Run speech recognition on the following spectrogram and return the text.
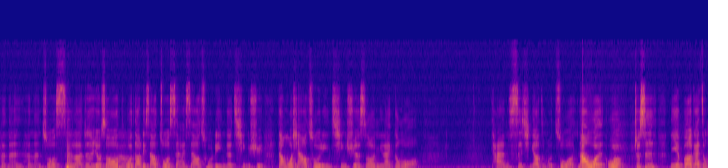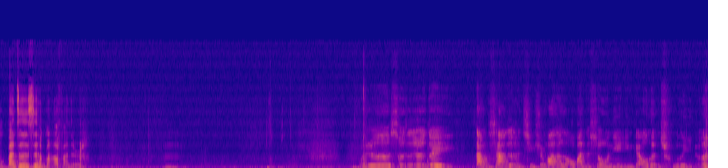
很难很难做事啦。就是有时候我到底是要做事，还是要处理你的情绪？当我想要处理你情绪的时候，你来跟我谈事情要怎么做，那我我就是你也不知道该怎么办，真的是很麻烦的人。嗯，我觉得是不是就是对当下就是很情绪化的老板的时候，你也应该要冷处理呢？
